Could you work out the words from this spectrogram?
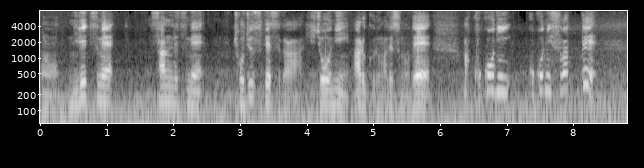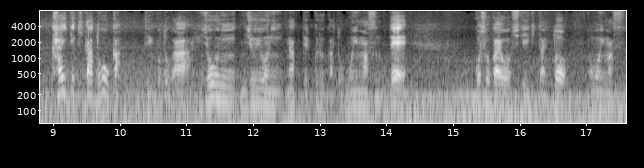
この2列目、3列目、居住スペースが非常にある車ですので、まあ、ここに、ここに座って快適かどうかっていうことが非常に重要になってくるかと思いますので、ご紹介をしていきたいと思います。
